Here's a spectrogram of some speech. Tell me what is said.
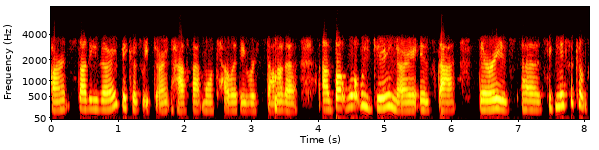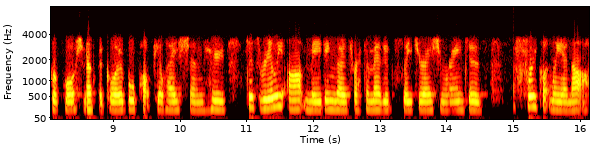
current study though because we don't have that mortality risk data. Uh, but what we do know is that there is a significant proportion of the global population who just really aren't meeting those recommended sleep duration ranges frequently enough,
